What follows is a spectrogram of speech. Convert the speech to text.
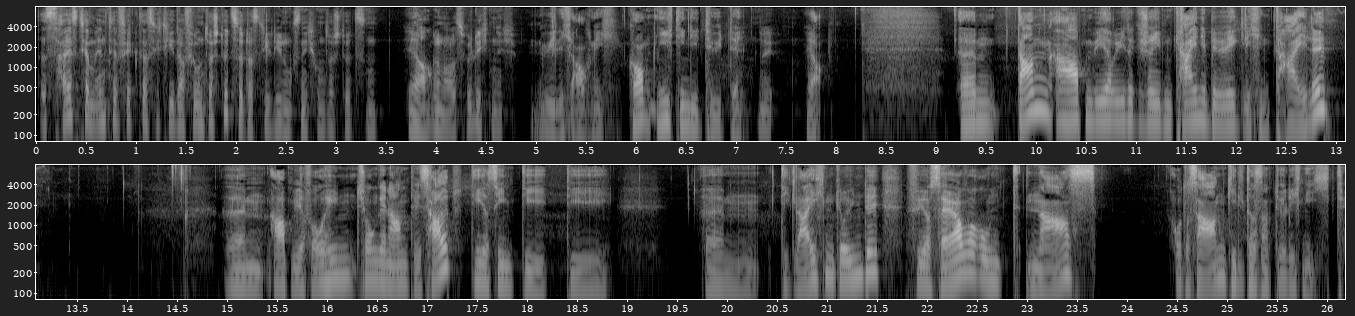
das heißt ja im Endeffekt, dass ich die dafür unterstütze, dass die Linux nicht unterstützen. Ja, Genau, das will ich nicht. will ich auch nicht. Kommt nicht in die Tüte. Nee. Ja. Ähm, dann haben wir wieder geschrieben, keine beweglichen Teile. Ähm, haben wir vorhin schon genannt, weshalb. Hier sind die, die, ähm, die gleichen Gründe. Für Server und NAS oder SAN gilt das natürlich nicht.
